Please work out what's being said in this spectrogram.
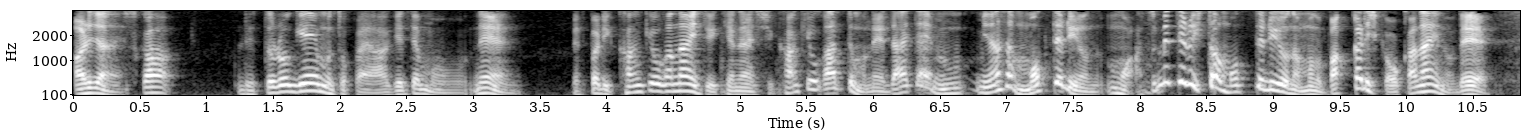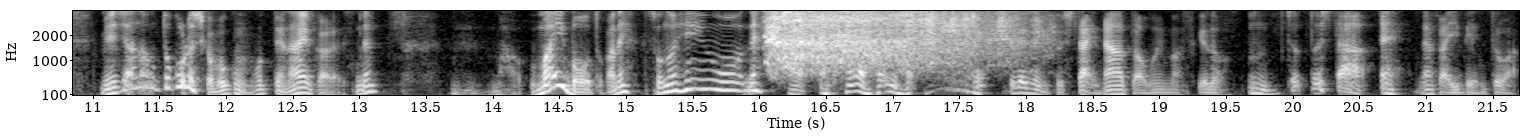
あ、あれじゃないですか。レトロゲームとかあげてもね、やっぱり環境がないといけないし、環境があってもね、大体皆さん持ってるような、もう集めてる人は持ってるようなものばっかりしか置かないので、メジャーなところしか僕も持ってないからですね。うん、まあ、うまい棒とかね、その辺をね、プレゼントしたいなとは思いますけど、うん、ちょっとした、え、なんかイベントは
